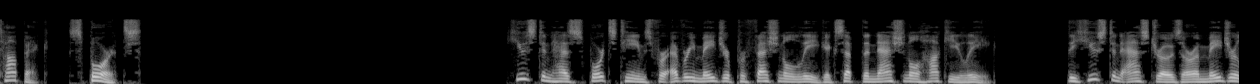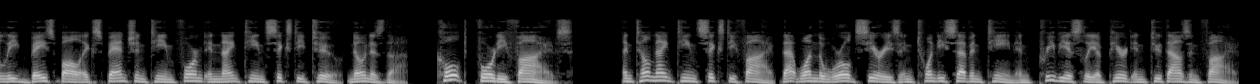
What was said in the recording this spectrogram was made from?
Topic: Sports. Houston has sports teams for every major professional league except the National Hockey League. The Houston Astros are a Major League Baseball expansion team formed in 1962 known as the Colt 45s until 1965 that won the World Series in 2017 and previously appeared in 2005.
